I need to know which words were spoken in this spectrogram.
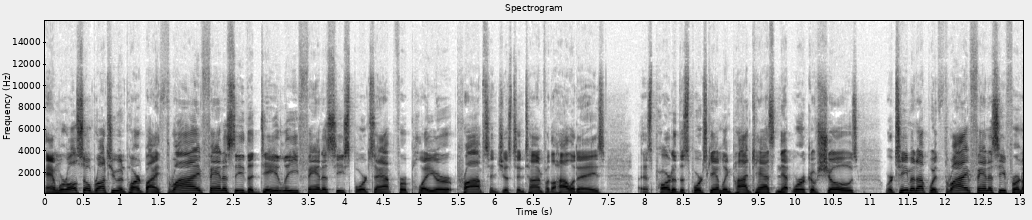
And we're also brought to you in part by Thrive Fantasy, the daily fantasy sports app for player props and just in time for the holidays. As part of the Sports Gambling Podcast network of shows, we're teaming up with Thrive Fantasy for an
